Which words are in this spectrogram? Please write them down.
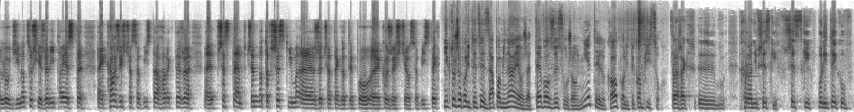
ludzi. No cóż, jeżeli to jest korzyść osobista, osobiste o charakterze e, przestępczym, no to wszystkim e, życzę tego typu e, korzyści osobistych. Niektórzy politycy zapominają, że te wozy służą nie tylko politykom PiSu. Strażak y, chroni wszystkich, wszystkich polityków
